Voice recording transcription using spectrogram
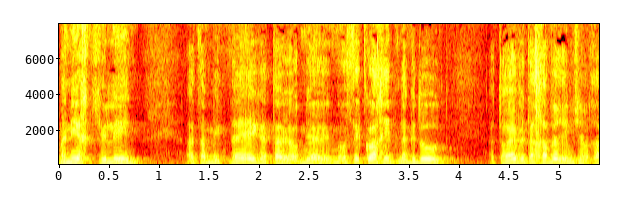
מניח תפילין, אתה מתנהג, אתה עושה כוח התנגדות, אתה אוהב את החברים שלך,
